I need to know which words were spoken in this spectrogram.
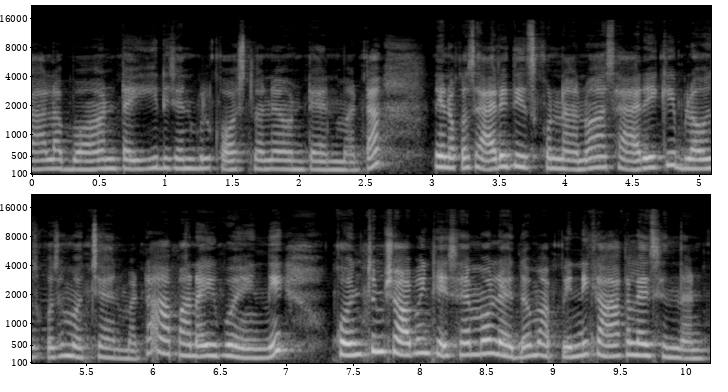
చాలా బాగుంటాయి. రీజనబుల్ కాస్ట్లోనే ఉంటాయి అనమాట నేను ఒక శారీ తీసుకున్నాను. ఆ శారీకి బ్లౌజ్ కోసం వచ్చాయన్నమాట. ఆ పని అయిపోయింది. కొంచెం షాపింగ్ చేసామో లేదో మా పిన్నికి ఆకలేసిందంట.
